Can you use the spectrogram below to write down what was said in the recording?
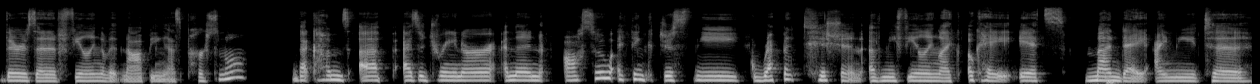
there's a feeling of it not being as personal that comes up as a drainer. And then also, I think just the repetition of me feeling like, okay, it's Monday. I need to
